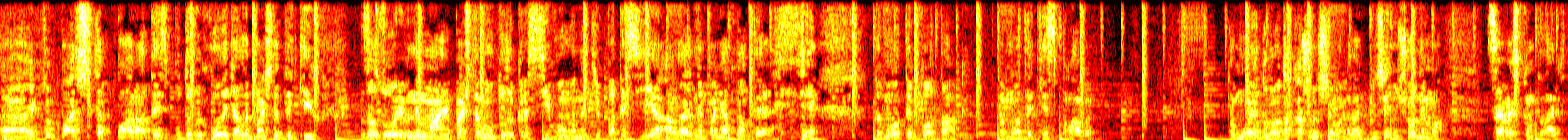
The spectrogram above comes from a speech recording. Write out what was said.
Е, Як ви бачите, пара десь буде виходити, але бачите, таких зазорів немає. Бачите, воно дуже красиво, вони типа десь є, але непонятно де. Тому, типу, так. Тому такі справи. Тому я думаю, так кажу ще виглядати. Більше нічого нема. Це весь комплект.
